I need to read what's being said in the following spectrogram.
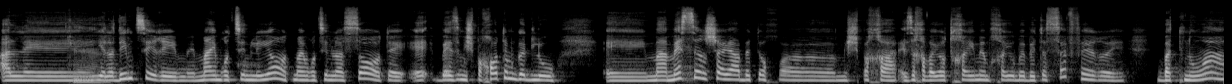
על אה, כן. ילדים צעירים, מה הם רוצים להיות, מה הם רוצים לעשות, אה, אה, באיזה משפחות הם גדלו, מה המסר שהיה בתוך המשפחה, איזה חוויות חיים הם חיו בבית הספר, בתנועה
